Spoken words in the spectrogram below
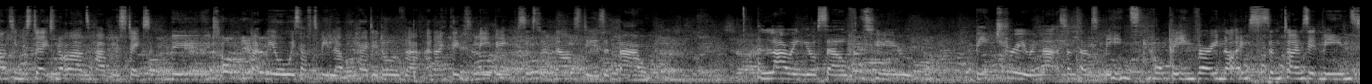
personality mistakes. Not allowed to have mistakes of mood. Like we always have to be level-headed. All of that. And I think for me, being persistent nasty is about allowing yourself to be true, and that sometimes means not being very nice. Sometimes it means,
